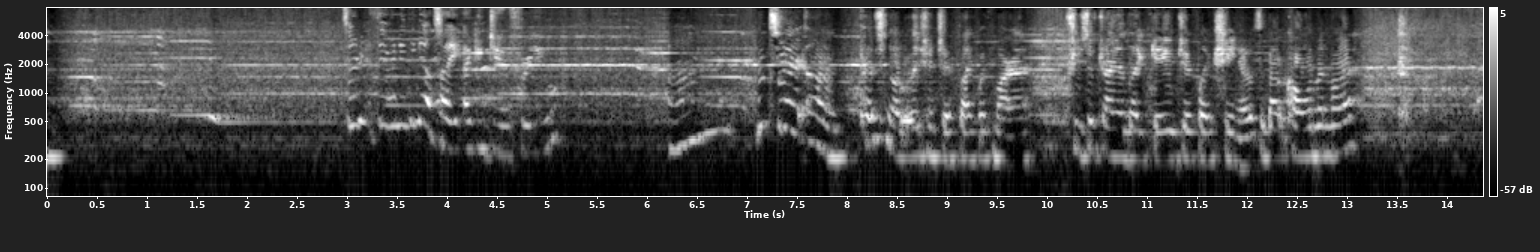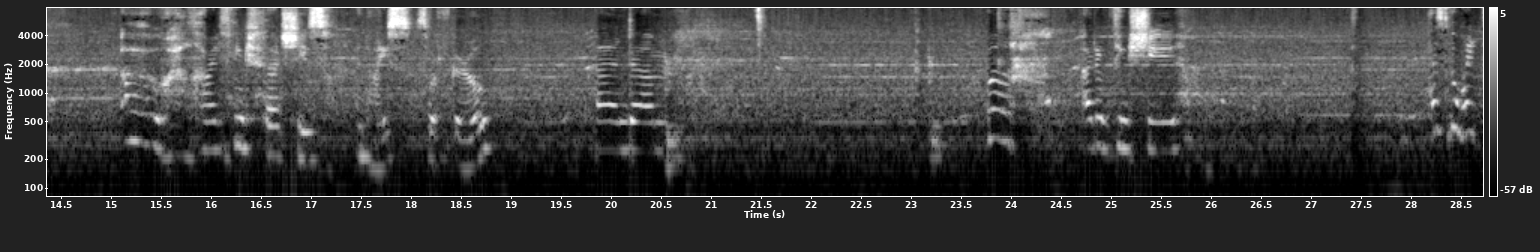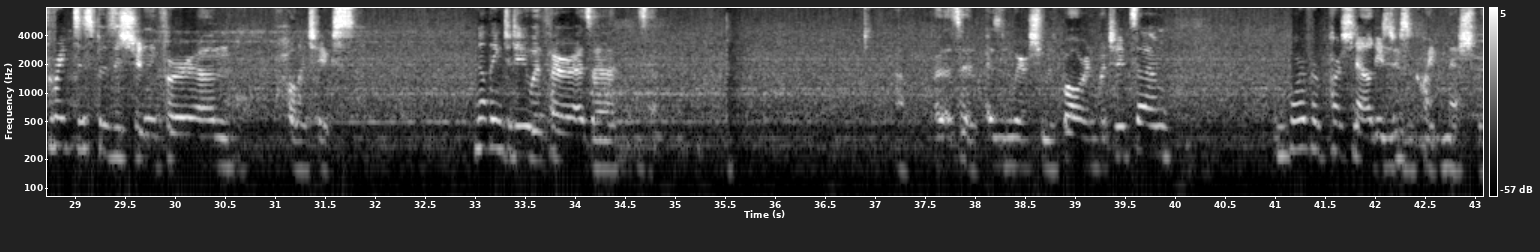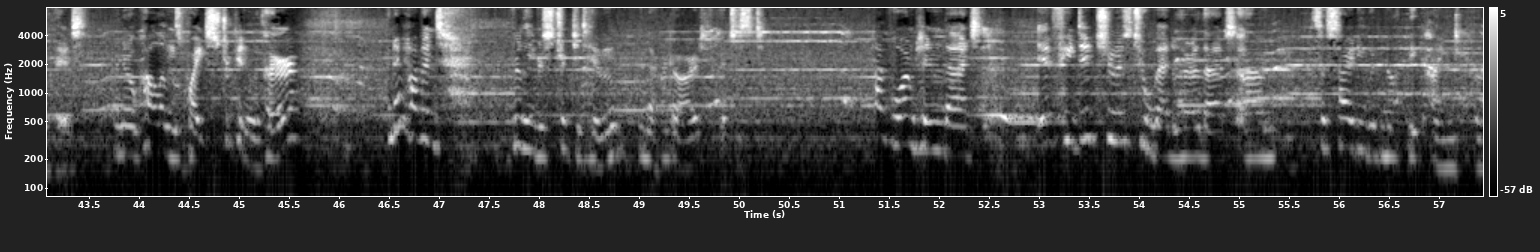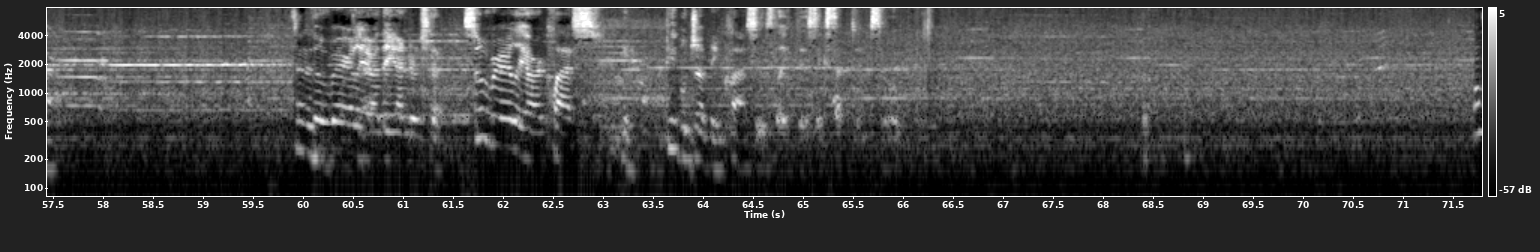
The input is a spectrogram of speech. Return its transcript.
there, is there anything else I, I can do for you? What's your um personal relationship like with Mara? She's just trying to like gauge if like she knows about Colum and Mara. Oh, well, I think that she's a nice sort of girl. And, um. Well, I don't think she has quite the right disposition for, um, politics. Nothing to do with her as a. as a. uh, as, a, as in where she was born, but it's, um. More of her personality that doesn't quite mesh with it. I know Colin's quite stricken with her, and I haven't really restricted him in that regard. I just have warned him that if he did choose to wed her, that um, society would not be kind to her. So rarely are they understood. So rarely are class, you know, people jumping classes like this accepted. So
